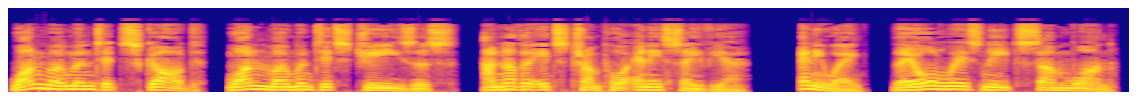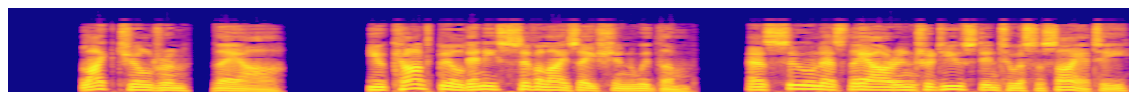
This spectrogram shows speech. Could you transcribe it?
One moment it's God, one moment it's Jesus, another it's Trump or any savior. Anyway, they always need someone. Like children, they are. You can't build any civilization with them. As soon as they are introduced into a society,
